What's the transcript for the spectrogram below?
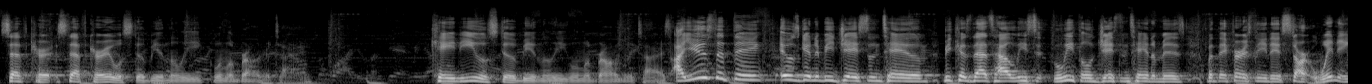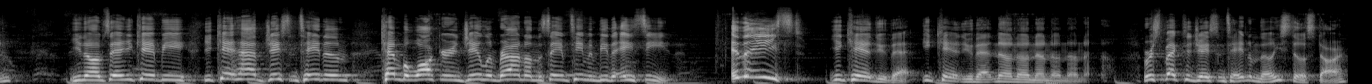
Seth Cur- Steph Curry will still be in the league when LeBron retires. KD will still be in the league when LeBron retires. I used to think it was going to be Jayson Tatum because that's how lethal Jayson Tatum is, but they first need to start winning. You know what I'm saying? You can't be, you can't have Jayson Tatum, Kemba Walker, and Jaylen Brown on the same team and be the AC. In the East, you can't do that. You can't do that. No, no, no, no, no, no. Respect to Jayson Tatum, though. He's still a star.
